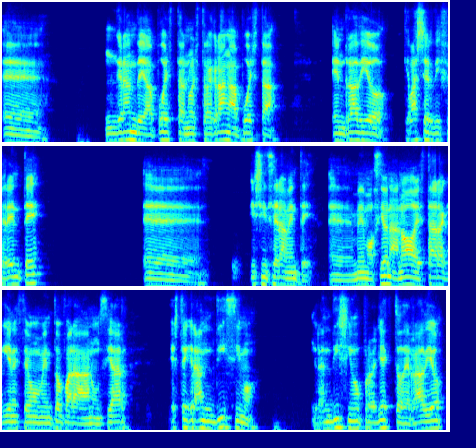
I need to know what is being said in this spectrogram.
eh, grande apuesta, nuestra gran apuesta en radio que va a ser diferente. Eh, y sinceramente, eh, me emociona ¿no? estar aquí en este momento para anunciar este grandísimo, grandísimo proyecto de radio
